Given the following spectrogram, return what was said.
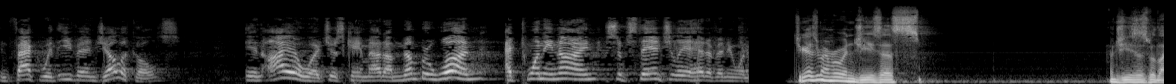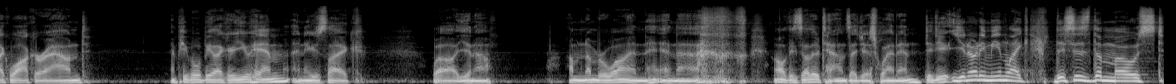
In fact, with evangelicals in Iowa, it just came out. I'm number one at 29, substantially ahead of anyone. Do you guys remember when Jesus, when Jesus would like walk around and people would be like, Are you him? And he's like, Well, you know, I'm number one in uh, all these other towns I just went in. Did you, you know what I mean? Like, this is the most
